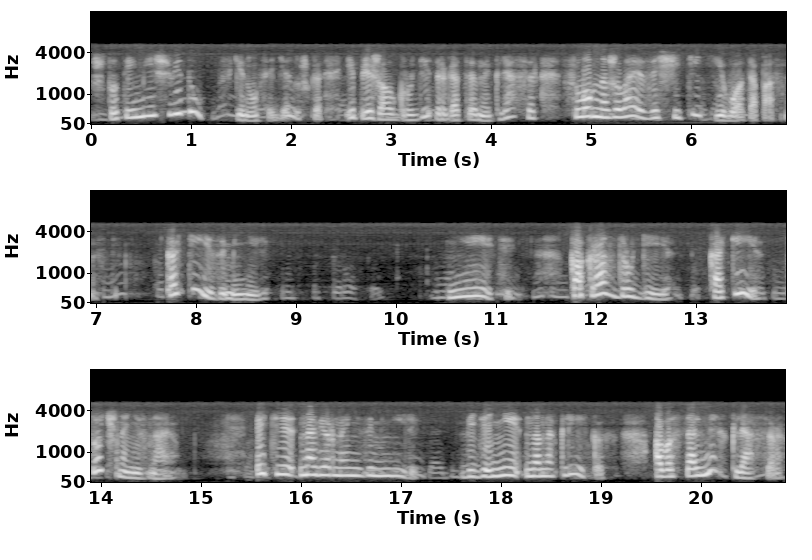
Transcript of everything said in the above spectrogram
«Что ты имеешь в виду?» — скинулся дедушка и прижал к груди драгоценный клясер, словно желая защитить его от опасности. «Какие заменили?» «Не эти, как раз другие. Какие, точно не знаю. Эти, наверное, не заменили, ведь они на наклейках, а в остальных кляссерах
